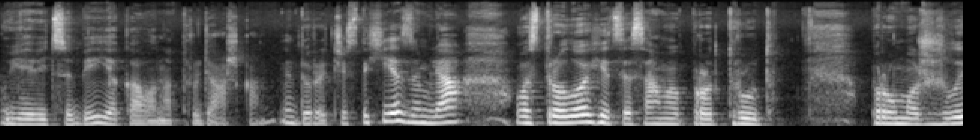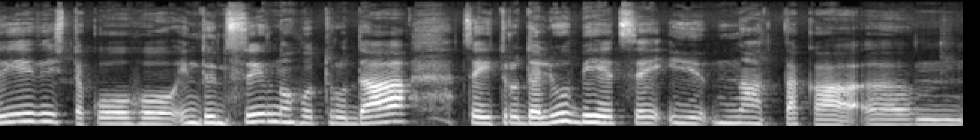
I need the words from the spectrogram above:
Уявіть собі, яка вона трудяжка. І, до речі, стихія Земля в астрології це саме про труд, про можливість такого інтенсивного труда. Це і трудолюбіє, це і надтака, ем,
